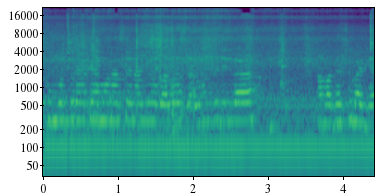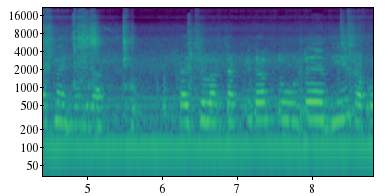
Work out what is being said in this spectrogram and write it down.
আলাইকুম বন্ধুরা, কেমন আছেন? আমিও ভালো আছি, আলহামদুলিল্লাহ। আমাদের চুলায় গ্যাস নাই বন্ধুরা। তাই চুলার চাকরিটা একটু উল্টে দিয়ে তারপর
